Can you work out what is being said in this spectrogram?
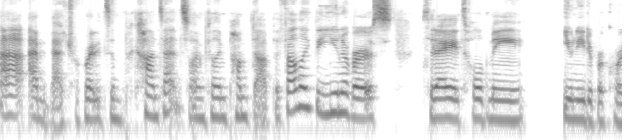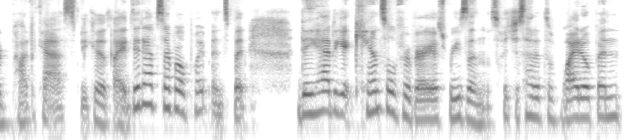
Uh, I'm batch recording some content, so I'm feeling pumped up. It felt like the universe today told me you need to record podcasts because I did have several appointments, but they had to get canceled for various reasons. I just had this wide open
